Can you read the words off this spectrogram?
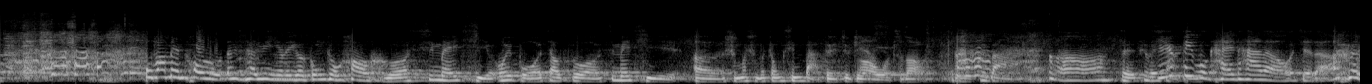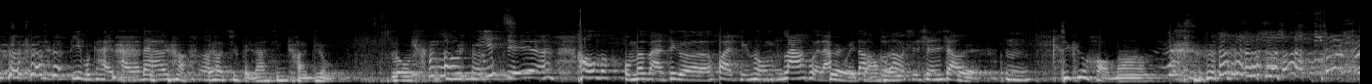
不方便透露，但是他运营了一个公众号和新媒体微博，叫做新媒体呃什么什么中心吧，对，就这样，哦，我知道了。对吧？嗯，对，特别。其实避不开他的，我觉得 避不开他的，大家不要不要去北大新传这种 low 捞级学院。好，我们我们把这个话题从拉回来，回到何老师身上。对嗯，GQ 好吗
